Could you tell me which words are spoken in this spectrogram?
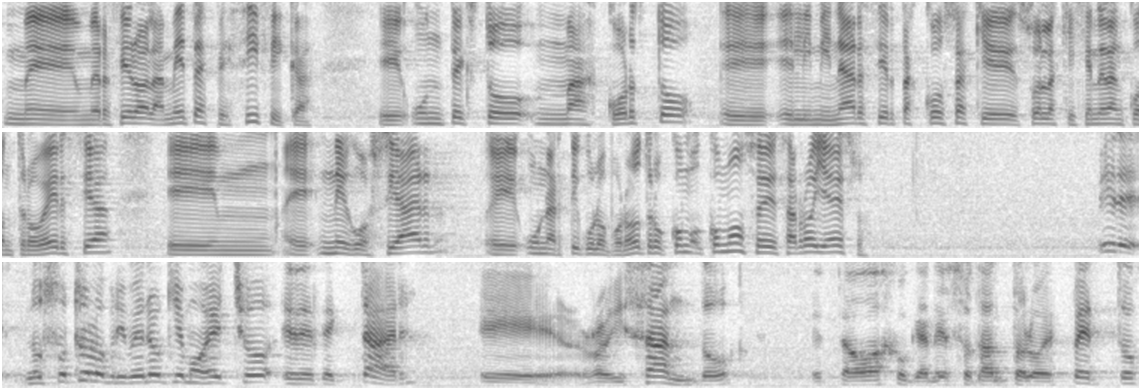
me, me, refiero a la meta específica. un texto más corto, eliminar ciertas cosas que son las que generan controversia, negociar un artículo por otro. ¿Cómo, ¿Cómo se desarrolla eso? Mire, nosotros lo primero que hemos hecho es detectar eh, revisando el trabajo que han hecho tanto los expertos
